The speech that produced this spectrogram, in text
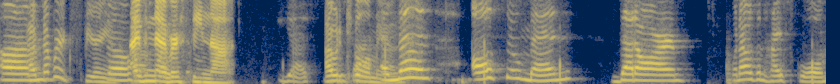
Um, I've never experienced. so- I've never seen that. Yes. I would there's kill a that. And then also men that are when I was in high school,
